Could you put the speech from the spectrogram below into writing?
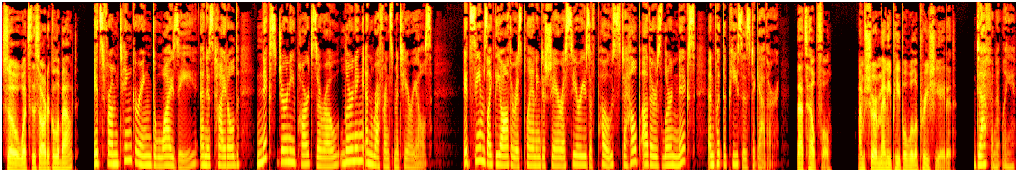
So, what's this article about? It's from tinkering.xyz and is titled Nix Journey Part Zero Learning and Reference Materials. It seems like the author is planning to share a series of posts to help others learn Nix and put the pieces together. That's helpful. I'm sure many people will appreciate it. Definitely.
